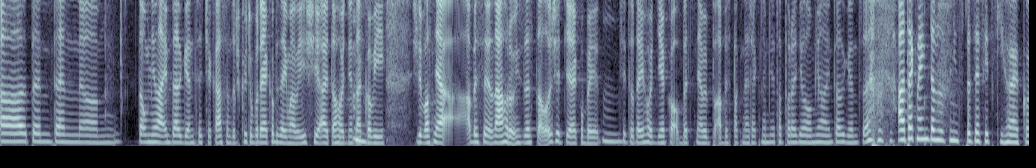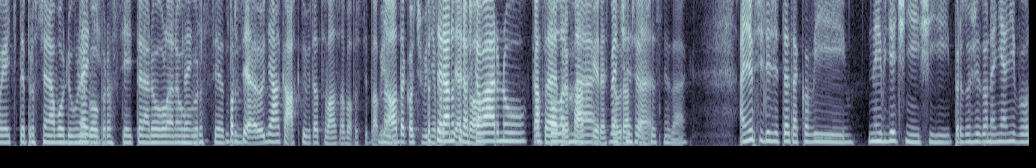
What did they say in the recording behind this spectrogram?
uh, ten, ten um, ta umělá inteligence, čeká jsem trošku, že to bude jakoby zajímavější a je to hodně takový, že vlastně, aby se náhodou nic nestalo, že ti, jakoby, Mm. ti to dají hodně jako obecně, aby, abys pak neřekne, mě to poradila umělá inteligence. Ale tak není tam zase nic specifického, jako jeďte prostě na vodu, Není. nebo prostě jeďte na dovolenou, Není. prostě. prostě nějaká aktivita, co vás oba prostě baví. No. Ale tak očividně prostě ráno si dáš jako, kavárnu, kafe, odpoledne, procházky, restaurace. večeře, přesně tak. A mně přijde, že to je takový nejvděčnější, protože to není ani o,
